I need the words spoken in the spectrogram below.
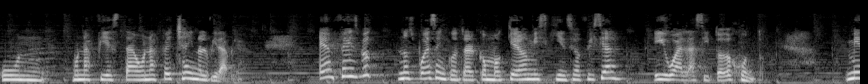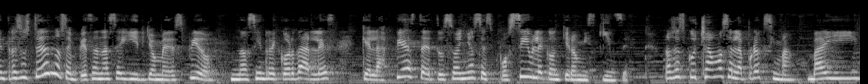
un- una fiesta, una fecha inolvidable. En Facebook nos puedes encontrar como Quiero mis 15 oficial, igual así todo junto. Mientras ustedes nos empiezan a seguir, yo me despido, no sin recordarles que la fiesta de tus sueños es posible con Quiero mis 15. Nos escuchamos en la próxima. Bye.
